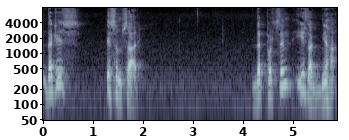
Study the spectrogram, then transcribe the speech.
That is a samsari. That person is ajnaha.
